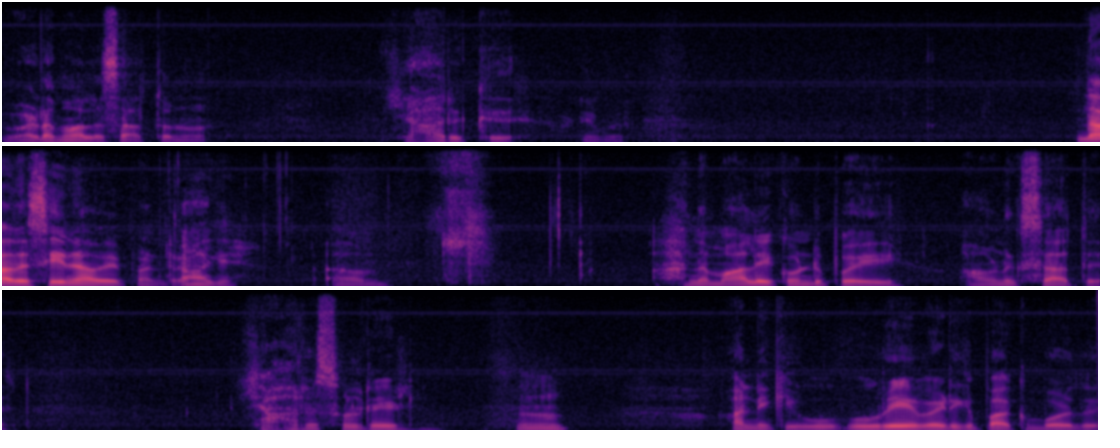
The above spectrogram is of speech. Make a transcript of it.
வடமாலை சாத்தணும். யாருக்கு? அப்படின்னு. நான் அதை சீனாவே பண்ணுறேன் அந்த மாலையை கொண்டு போய் அவனுக்கு சாத்து. யாரை சொல்கிறீள் ம்? அன்னைக்கு ஊ ஊரே வேடிக்கை பார்க்கும்பொழுது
